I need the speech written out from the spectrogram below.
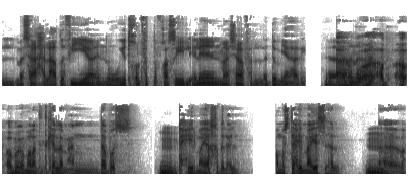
المساحة العاطفية إنه يدخل في التفاصيل إلين ما شاف الدمية هذه آه، ابو, أبو, أبو عمر أنت تتكلم عن دافوس مم. مستحيل ما ياخذ العلم ومستحيل ما يسأل. آه،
